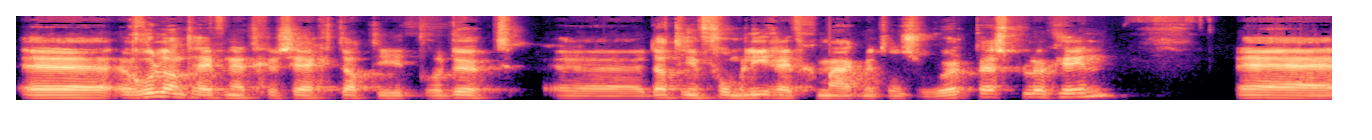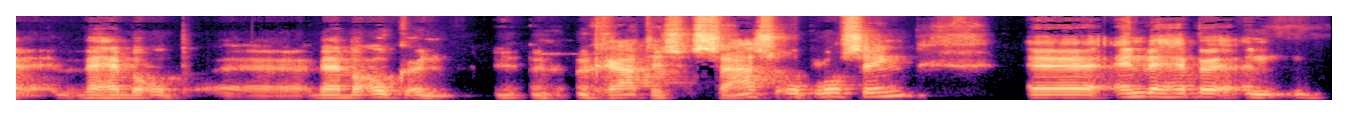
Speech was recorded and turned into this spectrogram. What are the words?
Uh, Roeland heeft net gezegd dat hij het product, uh, dat hij een formulier heeft gemaakt met onze WordPress plugin. Uh, we, hebben op, we hebben ook een, een, een gratis SaaS-oplossing. en we hebben een,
